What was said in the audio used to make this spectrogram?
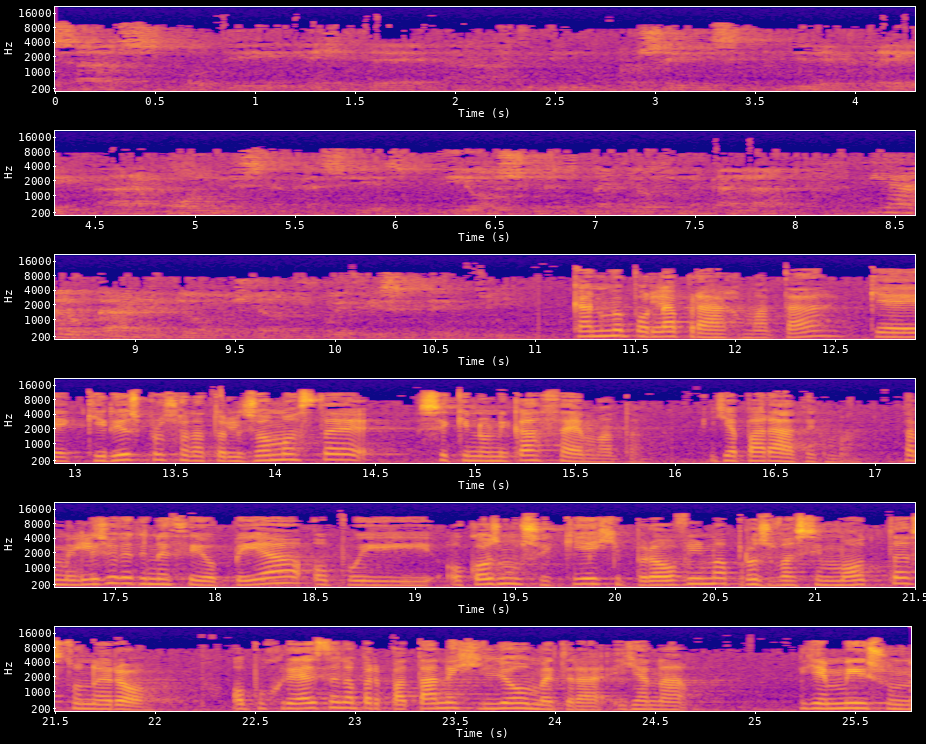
εσά ότι έχετε αυτή την προσέγγιση, την direct trade, άρα μόνιμε συνεργασίε, βιώσιμε, να νιώθουν καλά. Τι άλλο κάνετε όμω για να του βοηθήσετε εκεί. Κάνουμε πολλά πράγματα και κυρίως προσανατολιζόμαστε σε κοινωνικά θέματα. Για παράδειγμα, θα μιλήσω για την Αιθιοπία, όπου η- ο κόσμος εκεί έχει πρόβλημα προσβασιμότητας στο νερό, όπου χρειάζεται να περπατάνε χιλιόμετρα για να γεμίσουν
